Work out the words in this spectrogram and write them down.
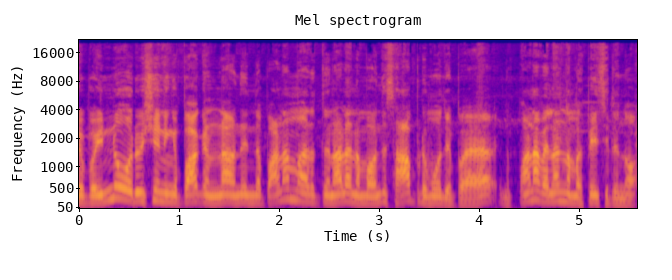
இப்போ இன்னும் ஒரு விஷயம் நீங்கள் பார்க்கணுன்னா வந்து இந்த பனை மரத்தினால நம்ம வந்து சாப்பிடும்போது இப்போ இந்த பனை வெள்ளம்னு நம்ம பேசிகிட்டு இருந்தோம்.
